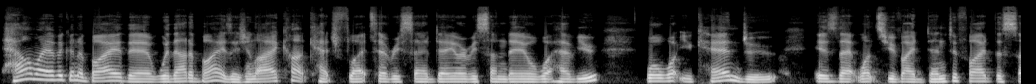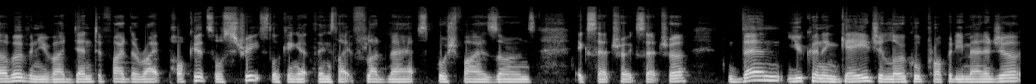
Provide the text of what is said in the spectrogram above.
How am I ever going to buy there without a buyer's agent? Like, I can't catch flights every Saturday or every Sunday or what have you. Well, what you can do is that once you've identified the suburb and you've identified the right pockets or streets, looking at things like flood maps, bushfire zones, etc., etc., then you can engage a local property manager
